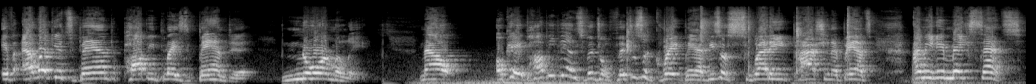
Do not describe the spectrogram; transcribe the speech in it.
if Ella gets banned, Poppy plays Bandit normally. Now, okay, Poppy bans Vigil. Vigil's a great band. These are sweaty, passionate bands. I mean, it makes sense.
